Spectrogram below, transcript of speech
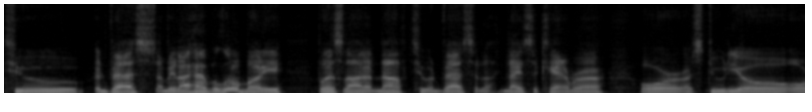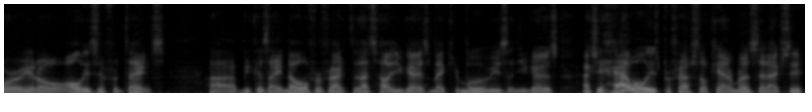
to invest. I mean, I have a little money, but it's not enough to invest in a nicer camera or a studio or you know all these different things. Uh, because I know for a fact that that's how you guys make your movies, and you guys actually have all these professional cameras that actually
